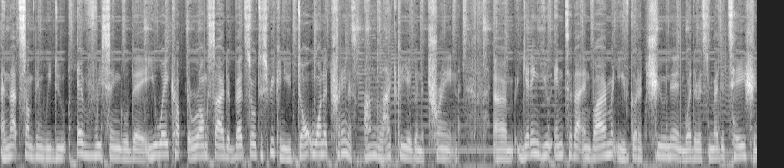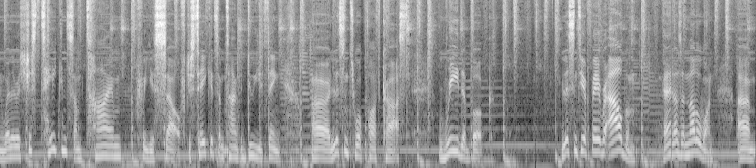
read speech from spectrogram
And that's something we do every single day. You wake up the wrong side of bed, so to speak, and you don't want to train, it's unlikely you're going to train. Um, getting you into that environment, you've got to tune in, whether it's meditation, whether it's just taking some time for yourself, just taking some time to do your thing. Uh, listen to a podcast, read a book, listen to your favorite album. Yeah, that's another one. Um,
